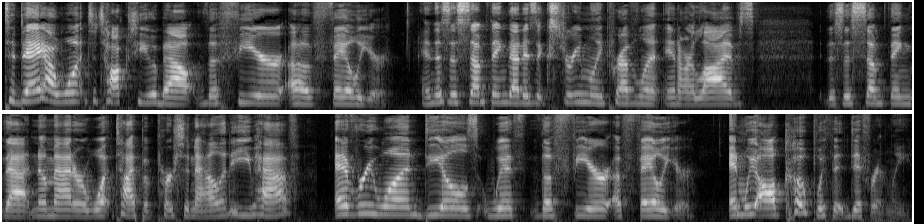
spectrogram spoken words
Today, I want to talk to you about the fear of failure. And this is something that is extremely prevalent in our lives this is something that no matter what type of personality you have, everyone deals with the fear of failure, and we all cope with it differently.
